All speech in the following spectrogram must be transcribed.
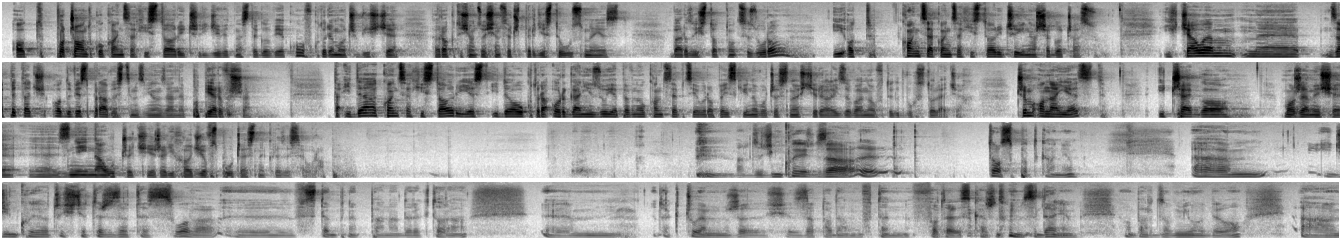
Od początku końca historii, czyli XIX wieku, w którym oczywiście rok 1848 jest bardzo istotną cezurą, i od końca końca historii, czyli naszego czasu. I chciałem e, zapytać o dwie sprawy z tym związane. Po pierwsze, ta idea końca historii jest ideą, która organizuje pewną koncepcję europejskiej nowoczesności realizowaną w tych dwóch stuleciach. Czym ona jest i czego możemy się e, z niej nauczyć, jeżeli chodzi o współczesny kryzys Europy? Bardzo dziękuję za e, to spotkanie. Em, I dziękuję oczywiście też za te słowa e, wstępne pana dyrektora. Em, Tak czułem, że się zapadam w ten fotel z każdym zdaniem. No, Bardzo miło było. E,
